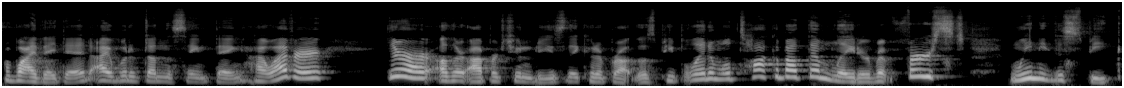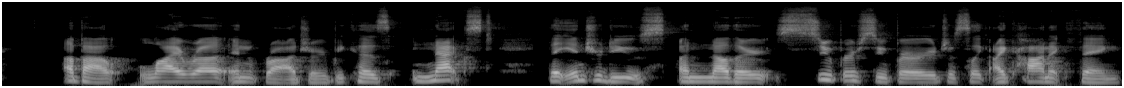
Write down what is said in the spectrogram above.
why they did. I would have done the same thing. However, there are other opportunities they could have brought those people in, and we'll talk about them later. But first, we need to speak about Lyra and Roger because next they introduce another super, super just like iconic thing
